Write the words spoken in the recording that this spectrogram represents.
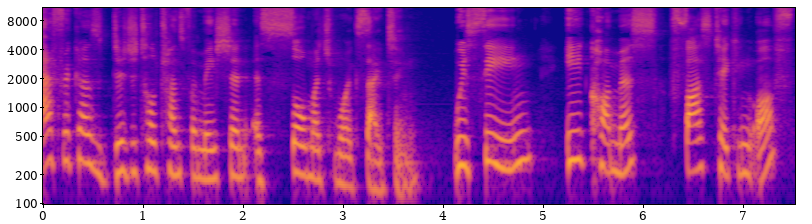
Africa's digital transformation is so much more exciting. We're seeing e commerce fast taking off,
